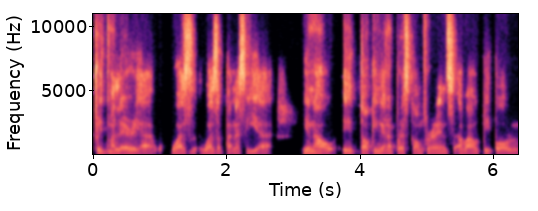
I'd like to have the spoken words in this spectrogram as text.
treat malaria was was a panacea. You know, it, talking at a press conference about people,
